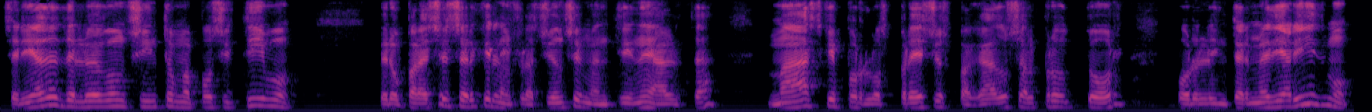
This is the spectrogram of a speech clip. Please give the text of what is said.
sería desde luego un síntoma positivo, pero parece ser que la inflación se mantiene alta más que por los precios pagados al productor por el intermediarismo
